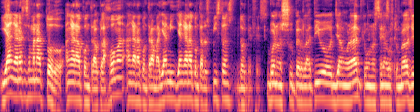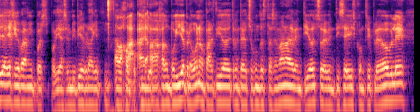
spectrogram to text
Y han ganado esta semana todo. Han ganado contra Oklahoma, han ganado contra Miami y han ganado contra los Pistons dos veces. Bueno, superlativo ya Morant, como nos tienen acostumbrados. Yo ya dije que para mí pues podía ser mi pie, es verdad que ha bajado un poquillo. Ha, bajado un poquillo, pero bueno, partido de 38 puntos esta semana, de 28, de 26 con triple doble.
